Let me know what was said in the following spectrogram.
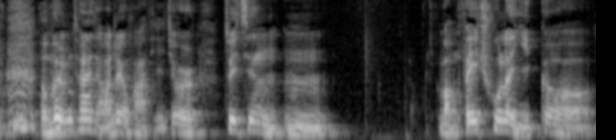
我为什么突然想到这个话题？就是最近，嗯，网飞出了一个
